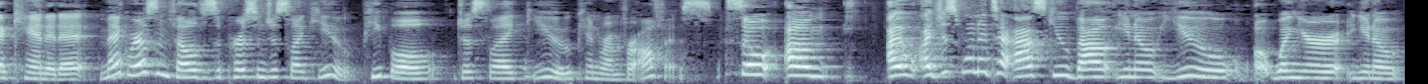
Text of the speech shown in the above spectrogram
a candidate, Meg Rosenfeld is a person just like you. People just like you can run for office. So, um, I, I just wanted to ask you about, you know, you uh, when you're, you know,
